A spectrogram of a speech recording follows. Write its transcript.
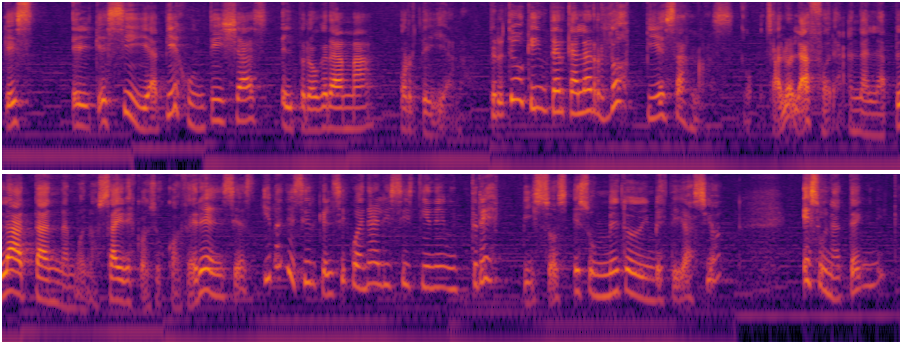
que es el que sigue a pie juntillas el programa orteguiano. Pero tengo que intercalar dos piezas más. Gonzalo Láfora anda en La Plata, anda en Buenos Aires con sus conferencias y va a decir que el psicoanálisis tiene tres pisos. Es un método de investigación, es una técnica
